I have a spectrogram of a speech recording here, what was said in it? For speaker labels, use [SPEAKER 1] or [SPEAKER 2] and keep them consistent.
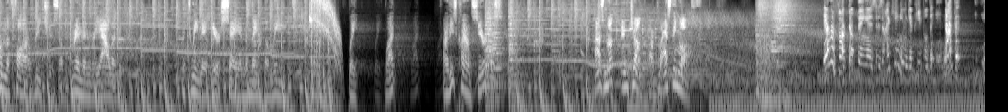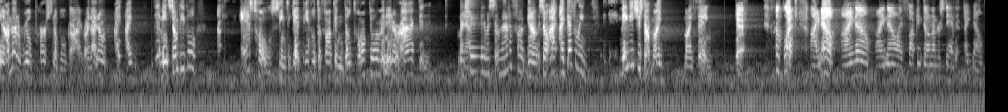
[SPEAKER 1] from the far reaches of grim and reality, between the hearsay and the make believe. Wait, what? Are these clowns serious? Cosmuck and Junk are blasting off.
[SPEAKER 2] The other fucked up thing is, is I can't even get people to. Not that you know, I'm not a real personable guy, right? I don't. I. I, I mean, some people uh, assholes seem to get people to fucking. They'll talk to them and interact and. I said it was so not a fuck. You know, so I, I definitely. Maybe it's just not my my thing.
[SPEAKER 3] Yeah. what? I know, I know, I know. I fucking don't understand it. I know.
